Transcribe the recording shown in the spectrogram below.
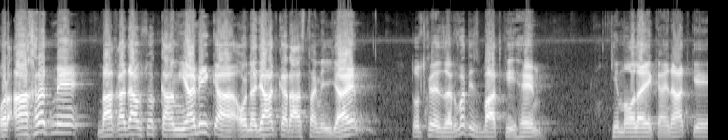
और आखरत में बाकायदा उसको कामयाबी का और नजात का रास्ता मिल जाए तो उसके लिए ज़रूरत इस बात की है कि मौलाए कायनात के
